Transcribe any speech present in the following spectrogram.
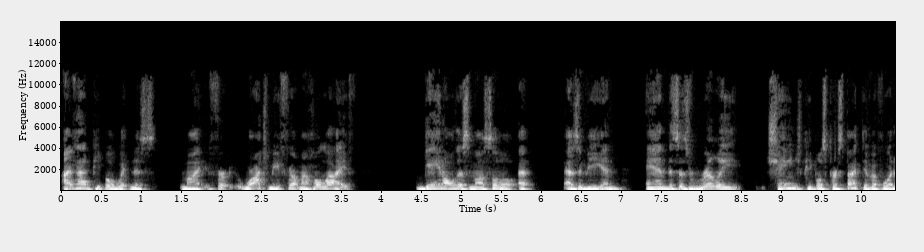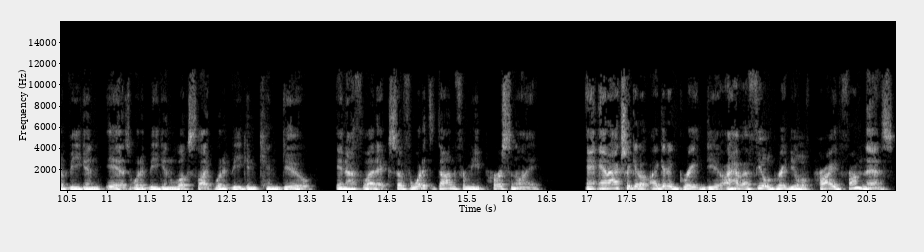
I've had people witness my, for, watch me throughout my whole life gain all this muscle at, as a vegan. And this has really changed people's perspective of what a vegan is, what a vegan looks like, what a vegan can do in athletics. So for what it's done for me personally, and, and I actually get a I get a great deal. I have I feel a great deal of pride from this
